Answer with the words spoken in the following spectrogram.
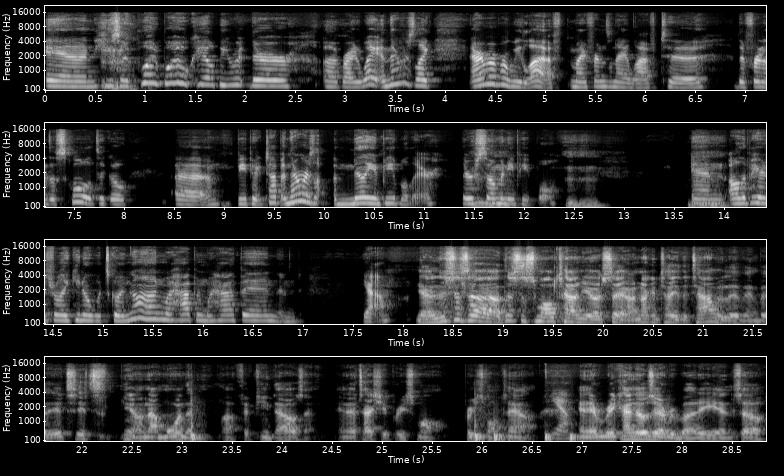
And he's like, what? What? Okay, I'll be right there uh, right away. And there was like, I remember we left, my friends and I left to the front of the school to go uh, be picked up. And there was a million people there. There were so Mhm. many people. hmm And all the parents were like, you know, what's going on? What happened? What happened? And yeah. Yeah, this is uh this is a small town USA. I'm not going to tell you the town we live in, but it's it's you know not more than uh, fifteen thousand, and that's actually pretty small, pretty small town. Yeah. And everybody kind of knows everybody, and so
